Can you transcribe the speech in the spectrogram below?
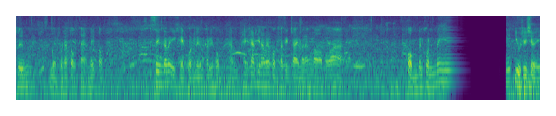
ครึ้มเหมือนฝนจะตกแต่ไม่ตก ซึ่งก็เป็นอีกเหตุผลหนึ่งนะครับที่ผมทำให้ที่ทำให้ผมตัดสินใจมานั่งรอ เพราะว่า ผมเป็นคนไม่อยู่เฉย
